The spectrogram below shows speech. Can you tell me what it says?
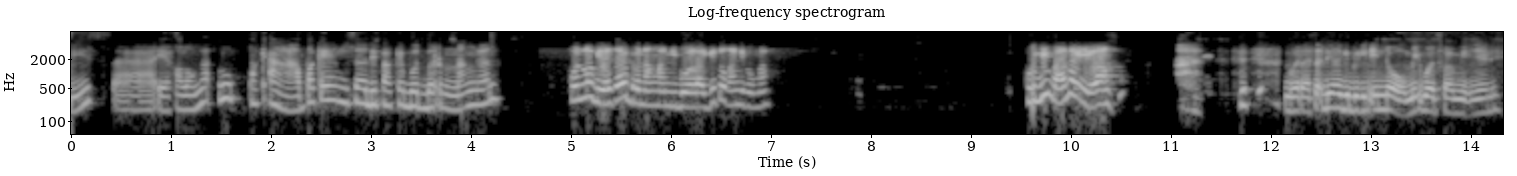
bisa. Ya kalau enggak lu pakai apa kayak yang bisa dipakai buat berenang kan? Pun lu biasanya berenang mandi bola gitu kan di rumah? Kuni mana hilang? gue rasa dia lagi bikin indomie buat suaminya nih.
